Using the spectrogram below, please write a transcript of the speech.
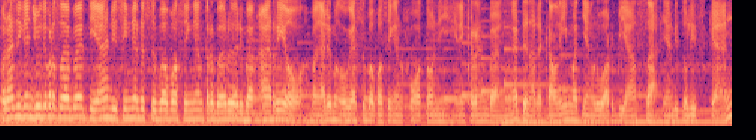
perhatikan juga persahabat ya, di sini ada sebuah postingan terbaru dari Bang Ariel. Bang Ariel mengunggah sebuah postingan foto nih, ini keren banget dan ada kalimat yang luar biasa yang dituliskan.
